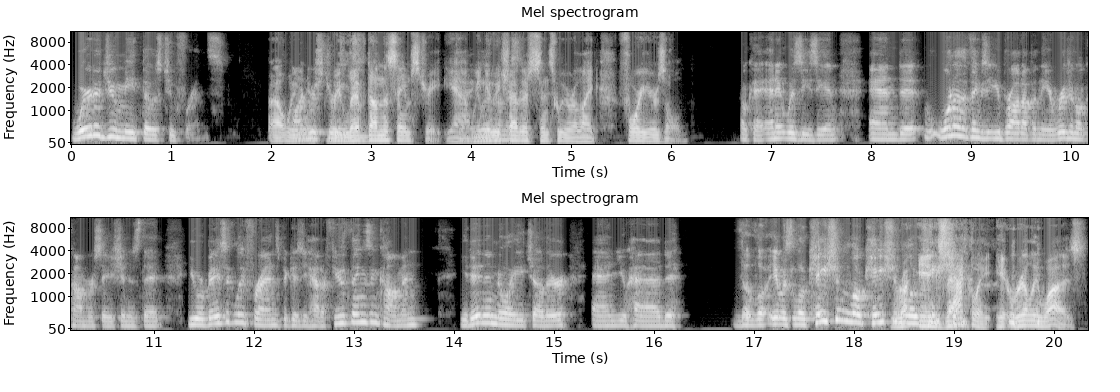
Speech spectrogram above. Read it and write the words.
where did you meet those two friends uh, we, we lived on the same street yeah, yeah we knew each other since we were like four years old Okay, and it was easy. And and uh, one of the things that you brought up in the original conversation is that you were basically friends because you had a few things in common. You didn't annoy each other, and you had the lo- it was location, location, Right, location. exactly. It really was.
